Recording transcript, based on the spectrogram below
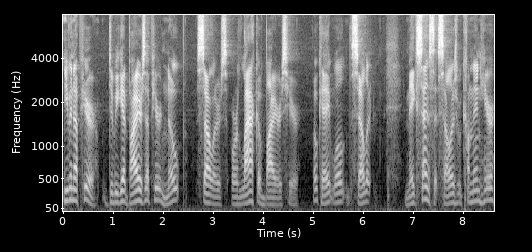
Even up here did we get buyers up here? Nope. Sellers or lack of buyers here. Okay well seller makes sense that sellers would come in here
